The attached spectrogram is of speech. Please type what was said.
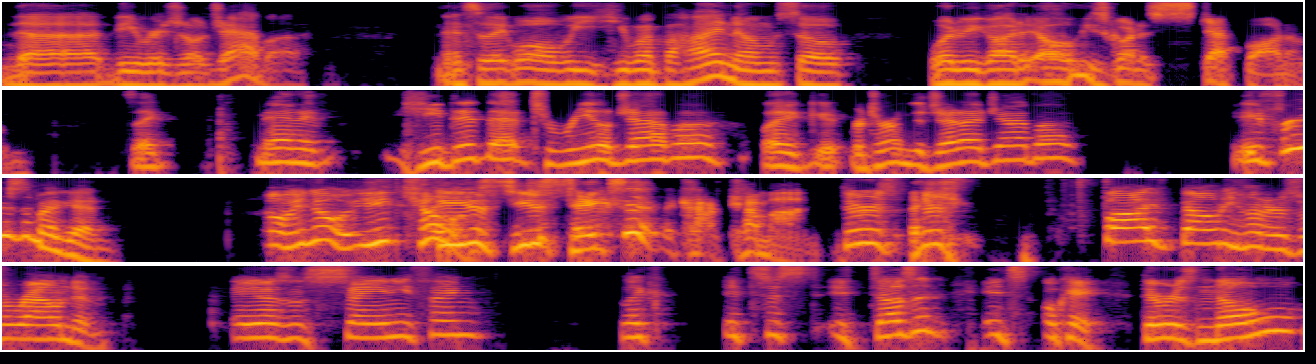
the the original jabba and so like well we he went behind him so what do we got oh he's going to step on him it's like man if he did that to real jabba like it return of the jedi jabba he'd freeze him again Oh, you know, he killed he him. just he just takes it like oh, come on There's there's five bounty hunters around him, and he doesn't say anything. Like it's just it doesn't. It's okay. There is no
